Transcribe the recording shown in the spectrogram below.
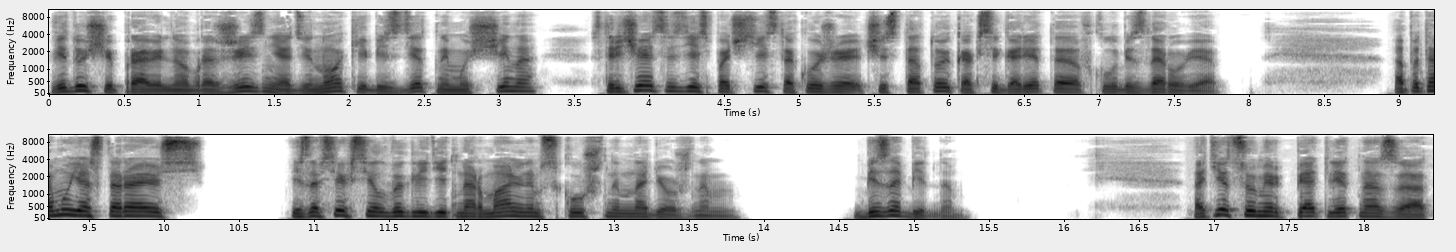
Ведущий правильный образ жизни, одинокий, бездетный мужчина встречается здесь почти с такой же чистотой, как сигарета в клубе здоровья. А потому я стараюсь изо всех сил выглядеть нормальным, скучным, надежным, безобидным. Отец умер пять лет назад,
